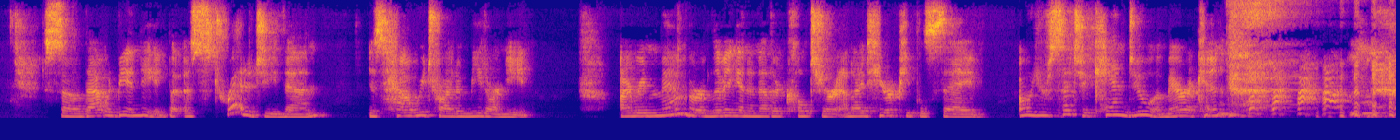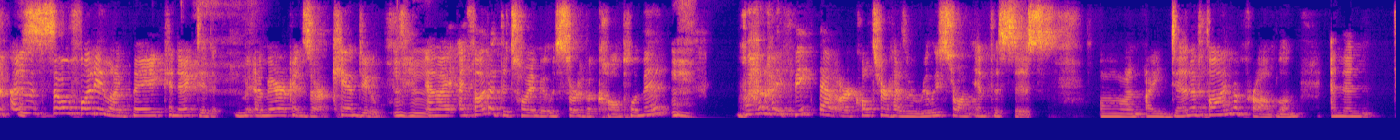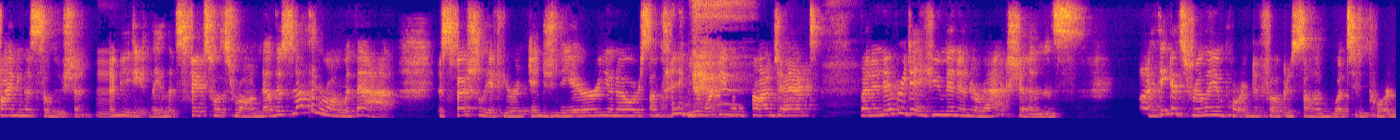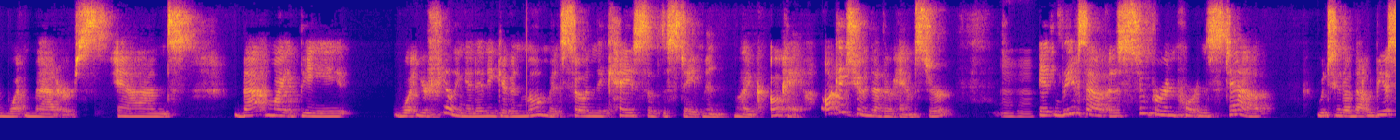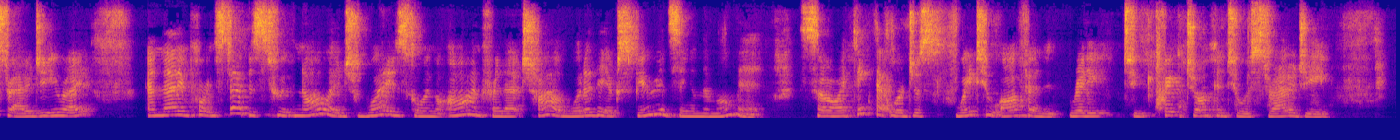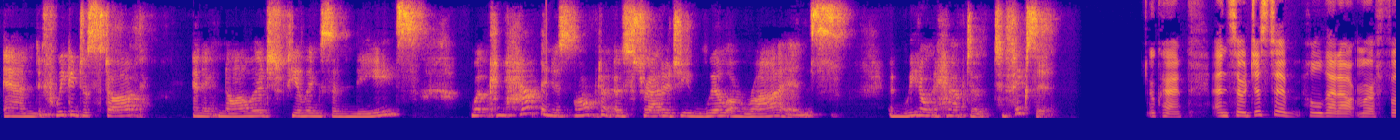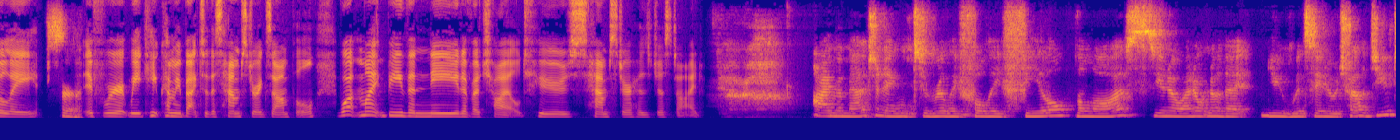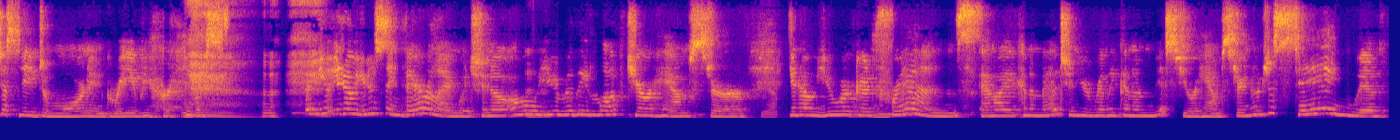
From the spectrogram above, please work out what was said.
So that would be a need. But a strategy then is how we try to meet our need. I remember living in another culture and I'd hear people say, Oh, you're such a can do American. it's so funny. Like they connected. Americans are can do. Mm-hmm. And I, I, thought at the time it was sort of a compliment. but I think that our culture has a really strong emphasis on identifying a problem and then finding a solution mm. immediately. Let's fix what's wrong. Now, there's nothing wrong with that, especially if you're an engineer, you know, or something, you're working on a project. But in everyday human interactions, I think it's really important to focus on what's important, what matters. And that might be what you're feeling at any given moment. So, in the case of the statement, like, okay, I'll get you another hamster, mm-hmm. it leaves out a super important step, which, you know, that would be a strategy, right? And that important step is to acknowledge what is going on for that child. What are they experiencing in the moment? So I think that we're just way too often ready to quick jump into a strategy. And if we could just stop and acknowledge feelings and needs, what can happen is often a strategy will arise and we don't have to, to fix it. Okay. And so just to pull that out more fully, sure. if we're we keep coming back to this hamster example, what might be the need of a child whose hamster has just died? I'm imagining to really fully feel the loss. You know, I don't know that you would say to a child, Do you just need to mourn and grieve your you, you, know, using their language, you know, oh, mm-hmm. you really loved your hamster. Yep. You know, you were good mm-hmm. friends. And I can imagine you're really going to miss your hamster. You know, just staying with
